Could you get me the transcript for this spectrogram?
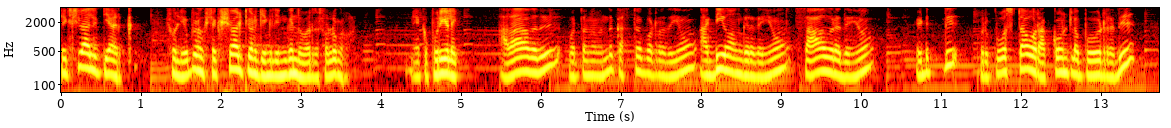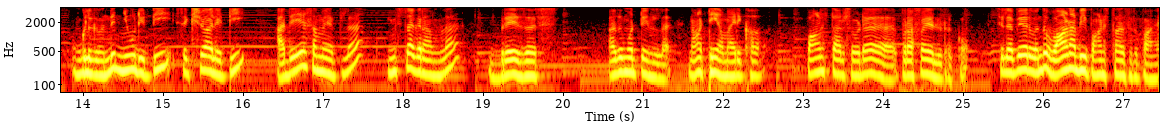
செக்ஷுவாலிட்டியாக இருக்குது சொல்லி எப்படி உனக்கு செக்ஷுவாலிட்டி உனக்கு எங்களுக்கு எங்கேருந்து வருது? சொல்லுங்க. எனக்கு புரியலை. அதாவது ஒருத்தவங்க வந்து கஷ்டப்படுறதையும் அடி வாங்குறதையும் சாவுறதையும் எடுத்து ஒரு போஸ்ட்டாக ஒரு அக்கௌண்ட்டில் போடுறது உங்களுக்கு வந்து நியூடிட்டி செக்ஷுவாலிட்டி அதே சமயத்தில் இன்ஸ்டாகிராமில் பிரேசர்ஸ் அது மட்டும் இல்லை நாட்டி அமெரிக்கா பான் ஸ்டார்ஸோட ப்ரொஃபைல் இருக்கும். சில பேர் வந்து வானபி பான் ஸ்டார்ஸ் இருப்பாங்க.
